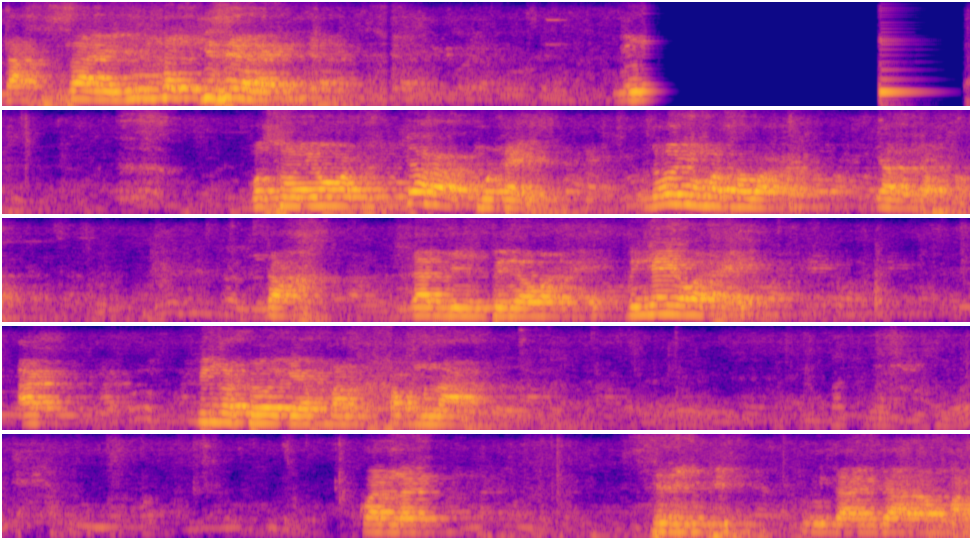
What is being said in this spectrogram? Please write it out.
ndax saa yi ñu la gisee rek ñun mosoo ñu wax dara mu day loo ñu mos a wax yàlla def na ndax làmmiñ bi nga waxee bi ngay waxee ak nga toogee man xam naa kon nag sëriñ bi ñu jaaral man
